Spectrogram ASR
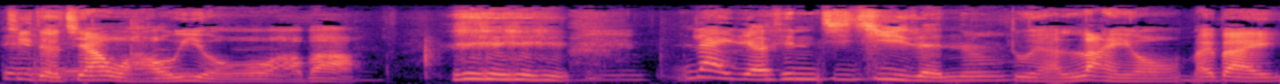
记得加我好友哦，好不好？赖聊天机器人哦。对啊，赖哦，拜拜。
